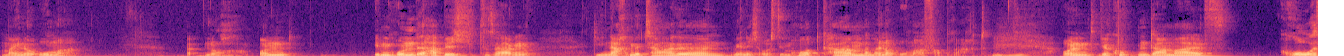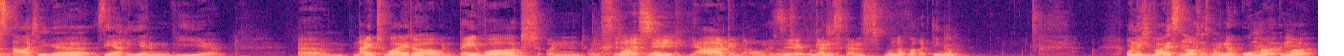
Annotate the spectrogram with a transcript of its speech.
meine Oma äh, noch. Und im Grunde habe ich sozusagen die Nachmittage, wenn ich aus dem Hort kam, bei meiner Oma verbracht. Und wir guckten damals großartige Serien wie ähm, Knight Rider und Baywatch und, und Star. Trek. Ja, genau. Also Sehr gut. ganz, ganz wunderbare Dinge. Und ich weiß noch, dass meine Oma immer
